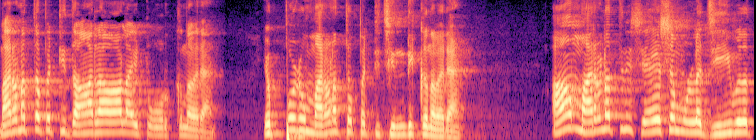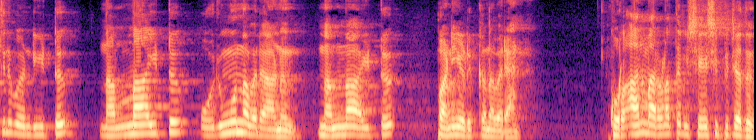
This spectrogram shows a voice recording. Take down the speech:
മരണത്തെപ്പറ്റി ധാരാളമായിട്ട് ഓർക്കുന്നവരാണ്. എപ്പോഴും മരണത്തെപ്പറ്റി ചിന്തിക്കുന്നവരാണ്. ആ മരണത്തിന് ശേഷമുള്ള ജീവിതത്തിന് വേണ്ടിയിട്ട് നന്നായിട്ട് ഒരുങ്ങുന്നവരാണ് നന്നായിട്ട് പണിയെടുക്കുന്നവരാണ്. ഖുർആൻ മരണത്തെ വിശേഷിപ്പിച്ചത്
